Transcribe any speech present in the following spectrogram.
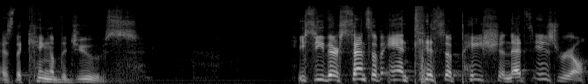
as the king of the Jews. You see, their sense of anticipation, that's Israel,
